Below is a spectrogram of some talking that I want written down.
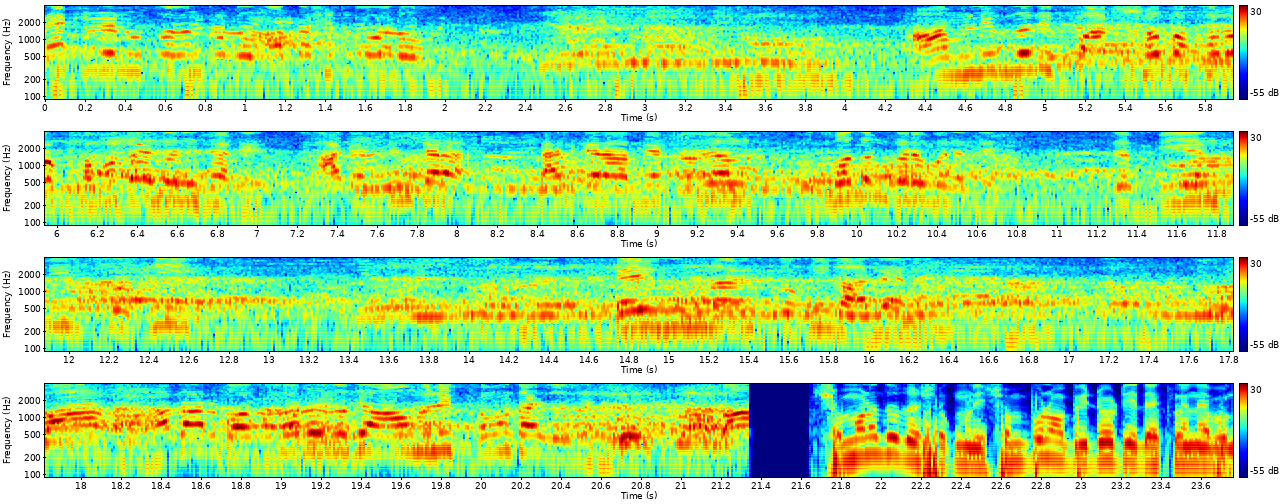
মেট্রো রেল উৎপাদন করল, পদ্মা সেতু করল। আওয়ামী লীগ যদি পাঁচশো বছরও ক্ষমতায় যদি থাকে, আগের দিনকার কালকের মেট্রো রেল উদ্বোধন করে বলেছে যে বিএনপির চোখি এই উন্নয়ন চোখি বাঁধে না। পাঁচ হাজার বছরও যদি আওয়ামী লীগ ক্ষমতায় যদি থাকে সম্মানিত দর্শক মূল্য সম্পূর্ণ ভিডিওটি দেখলেন এবং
